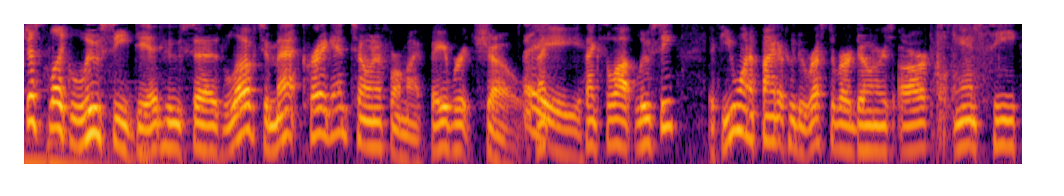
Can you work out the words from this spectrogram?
Just like Lucy did, who says, Love to Matt, Craig, and Tona for my favorite show. Hey. thanks a lot, Lucy. If you want to find out who the rest of our donors are and see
